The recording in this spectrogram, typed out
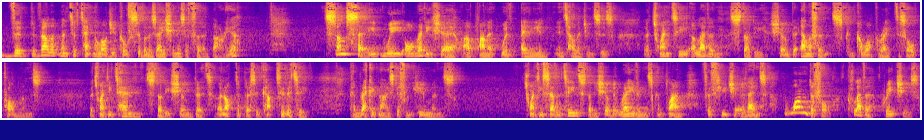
The development of technological civilization is a third barrier. Some say we already share our planet with alien intelligences. A 2011 study showed that elephants can cooperate to solve problems. A 2010 study showed that an octopus in captivity can recognize different humans. 2017 study showed that ravens can plan for future events. Wonderful, clever creatures.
